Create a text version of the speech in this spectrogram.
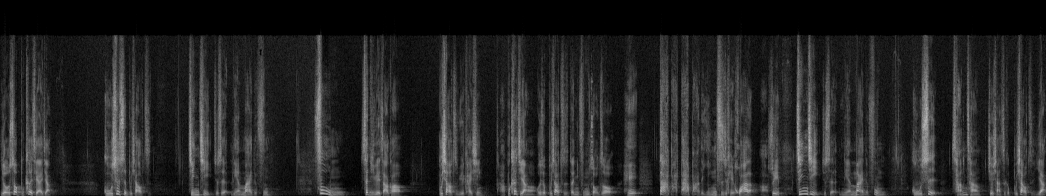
有时候不客气来讲，股市是不孝子，经济就是年迈的父母，父母身体越糟糕，不孝子越开心啊！不客气讲啊，为什么不孝子等你父母走之后，嘿，大把大把的银子就可以花了啊！所以经济就是年迈的父母，股市常常就像是个不孝子一样，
